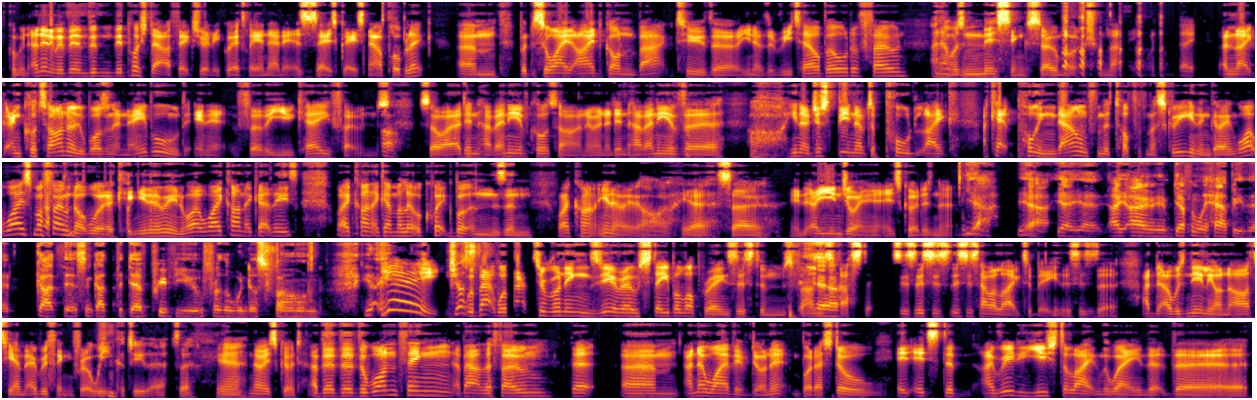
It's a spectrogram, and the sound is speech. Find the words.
Coming. And anyway, they, they pushed out a fix really quickly, and then, it, as I say, it's, it's now public. Um, but so I, I'd gone back to the, you know, the retail build of phone and I was missing so much from that update. And like, and Cortana wasn't enabled in it for the UK phones, oh. so I didn't have any of Cortana, and I didn't have any of the, oh, you know, just being able to pull. Like, I kept pulling down from the top of my screen and going, why, why is my phone not working? You know what I mean? Why, why can't I get these? Why can't I get my little quick buttons? And why can't, you know? Oh, yeah. So, are you enjoying it? It's good, isn't it? Yeah, yeah, yeah, yeah. I, I am definitely happy that got this and got the dev preview for the Windows Phone. You know, Yay! Just, we're back. We're back to running zero stable operating systems. Fantastic. Yeah. This is this is this is how I like to be. This is uh, I, I, was nearly on RTM everything for a week or two there. So yeah, no, it's good. Uh, the the the one thing about the phone that um, I know why they've done it, but I still it, it's the I really used to like the way that the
